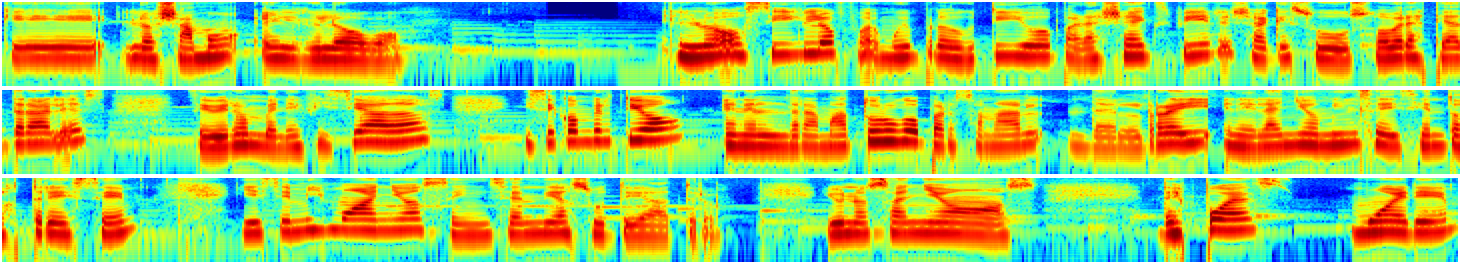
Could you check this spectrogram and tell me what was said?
que lo llamó El Globo. El nuevo siglo fue muy productivo para Shakespeare ya que sus obras teatrales se vieron beneficiadas y se convirtió en el dramaturgo personal del rey en el año 1613 y ese mismo año se incendia su teatro y unos años después muere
